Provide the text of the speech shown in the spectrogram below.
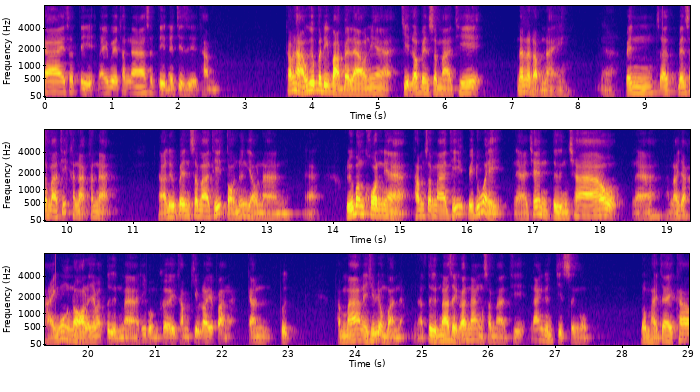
กายสติในเวทนาสติในจิตสิธรรมคำถามคือปฏิบัติไปแล้วเนี่ยจิตเราเป็นสมาธิได้ระดับไหนนะเป็นจะเป็นสมาธิขณะขณะนะหรือเป็นสมาธิต่อเนื่องยาวนาน หรือบางคนเนี่ยทำสมาธิไปด้วยนะเช่นตื่นเช้านะหลังจากหายง่วงนอนเราจะมาตื่นมาที่ผมเคยทำคลิปเล่าให้ฟังอะการฝึกธรรมะในชีวิตประจำวันน่ะนะตื่นมาเสร็จก็นั่งสมาธินั่งจนจิตสงบลมหายใจเข้า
